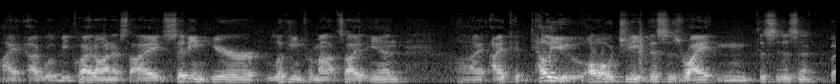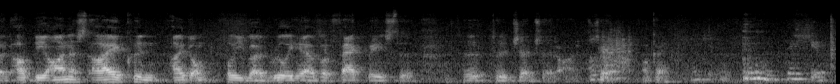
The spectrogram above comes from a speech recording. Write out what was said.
I, I will be quite honest, I, sitting here, looking from outside in, I, I could tell you, oh gee, this is right and this isn't, but I'll be honest, I couldn't, I don't believe I'd really have a fact base to, to, to judge that on. So, Okay. okay? Thank you.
